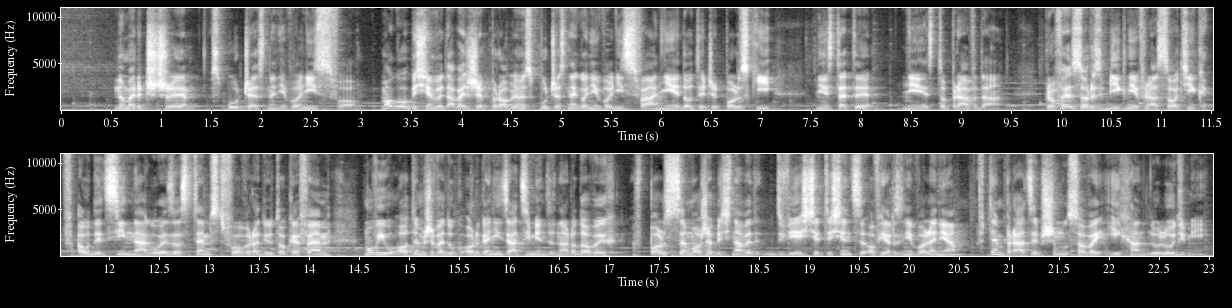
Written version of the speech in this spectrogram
Numer 3. Współczesne niewolnictwo. Mogłoby się wydawać, że problem współczesnego niewolnictwa nie dotyczy Polski. Niestety, nie jest to prawda. Profesor Zbigniew Lasocik w audycji Nagłe Zastępstwo w Radiu Tok FM mówił o tym, że według organizacji międzynarodowych w Polsce może być nawet 200 tysięcy ofiar zniewolenia, w tym pracy przymusowej i handlu ludźmi.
